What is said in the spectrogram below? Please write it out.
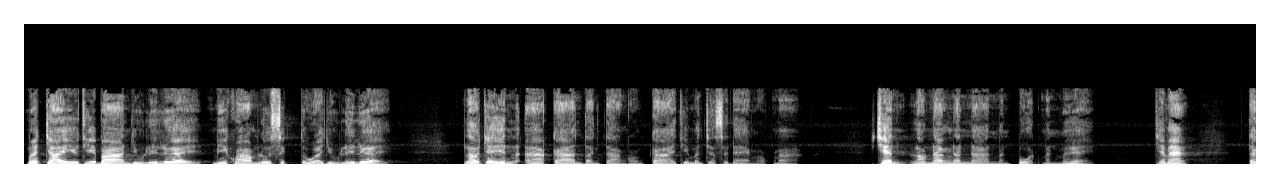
เมื่อใจอยู่ที่บ้านอยู่เรื่อยๆ มีความรู้สึกตัวอยู่เรื่อยๆ เราจะเห็นอาการต่างๆของกายที่มันจะแสดงออกมา เช่นเรานั่งนานๆ มันปวดมันเมื่อยใช่ไหมแต่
